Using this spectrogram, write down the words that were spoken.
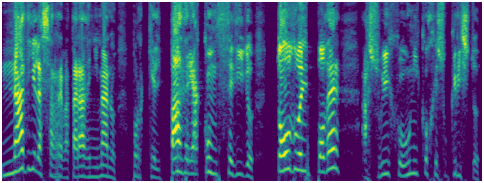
Nadie las arrebatará de mi mano, porque el Padre ha concedido todo el poder a su Hijo único Jesucristo,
